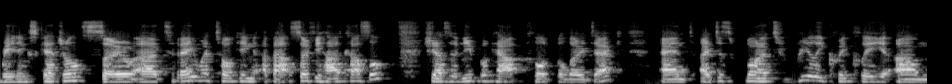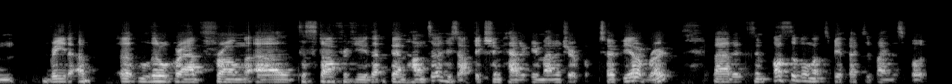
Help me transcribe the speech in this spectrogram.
reading schedule. So uh, today we're talking about Sophie Hardcastle. She has a new book out called Below Deck, and I just wanted to really quickly um, read a a little grab from uh, the staff review that Ben Hunter, who's our fiction category manager at Booktopia, wrote that it's impossible not to be affected by this book.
